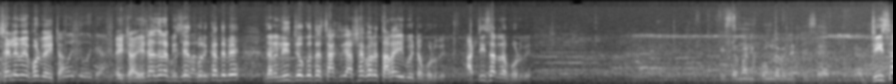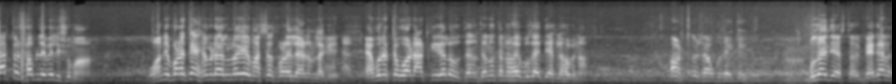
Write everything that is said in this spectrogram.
ছেলে মেয়ে পড়বে এটা এটা এটা যারা বিশেষ পরীক্ষা দেবে যারা নিজ যোগ্যতা চাকরি আশা করে তারা এই বইটা পড়বে। আর টিচাররা পড়বে। টিচার মানে কোন লেভেলের টিচার টিচার তো সব লেভেলই সমান। ওয়ানে পড়াতে হ্যামডাল লাগে মাস্টার্স পড়াইলে হ্যাডাম লাগে। এমন একটা ওয়ার্ড আটকে গেল যেন- তেন হয়ে বুঝাই দিয়ে আসলে হবে না। অর্থ সব বুঝাইতে। বুঝাই দিয়ে আসতে হবে। বেগার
